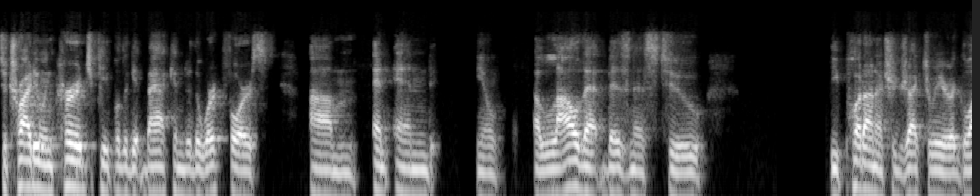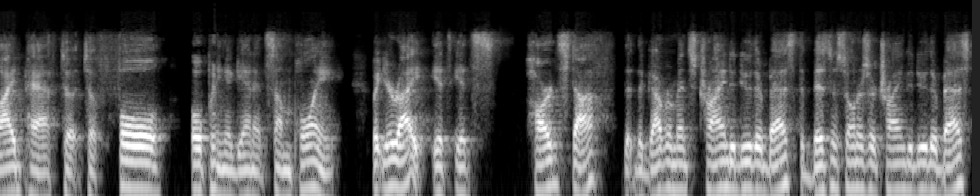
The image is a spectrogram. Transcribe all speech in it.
to try to encourage people to get back into the workforce um, and and you know allow that business to be put on a trajectory or a glide path to, to full opening again at some point. But you're right, it's it's hard stuff that the government's trying to do their best, the business owners are trying to do their best.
